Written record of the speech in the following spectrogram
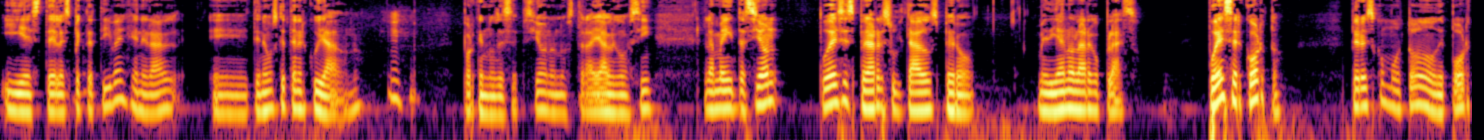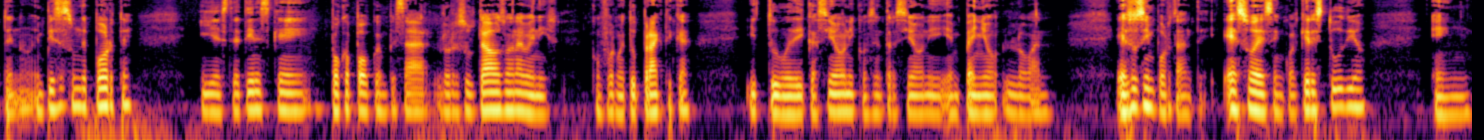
Y este, la expectativa en general eh, tenemos que tener cuidado, ¿no? Porque nos decepciona, nos trae algo así. La meditación, puedes esperar resultados, pero mediano o largo plazo. Puede ser corto, pero es como todo deporte, ¿no? Empiezas un deporte y este tienes que poco a poco empezar. Los resultados van a venir conforme tu práctica y tu dedicación y concentración y empeño lo van. Eso es importante. Eso es en cualquier estudio, en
